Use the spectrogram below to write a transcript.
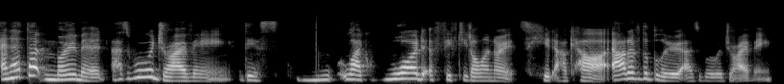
And at that moment, as we were driving, this like wad of $50 notes hit our car out of the blue as we were driving.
